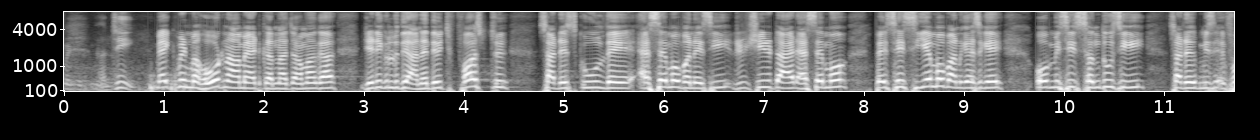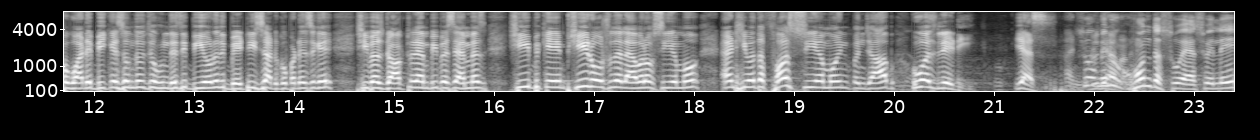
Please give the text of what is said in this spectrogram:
ਜੀ ਮੈਂ ਇੱਕ ਮਿੰਟ ਮੈਂ ਹੋਰ ਨਾਮ ਐਡ ਕਰਨਾ ਚਾਹਾਂਗਾ ਜਿਹੜੇ ਕਿ ਲੁਧਿਆਣੇ ਦੇ ਵਿੱਚ ਫਸਟ ਸਾਡੇ ਸਕੂਲ ਦੇ ਐਸਐਮਓ ਬਣੇ ਸੀ ਸ਼ੀ ਰਿਟਾਇਰਡ ਐਸਐਮਓ ਫਿਰ ਸੇ ਸੀਐਮਓ ਬਣ ਗਏ ਸੀਗੇ। ਉਹ ਮਿਸਿਸ ਸੰਧੂ ਸੀ ਸਾਡੇ ਮਿਸ- ਫਗਵਾੜੇ ਬੀਕੇ ਸੰਧੂ ਜੋ ਹੁੰਦੇ ਸੀ ਬੀ ਉਹਨਾਂ ਦੀ ਬੇਟੀ ਸੀ ਸਾਡੇ ਕੋਲ ਪੜ੍ਹੇ ਸੀਗੇ। She was doctor MBBS MS she became she rose to the level of CMO and she was the first CMO in Punjab who was lady yes so ਮੈਨੂੰ ਹੁਣ ਦੱਸੋ ਇਸ ਵੇਲੇ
